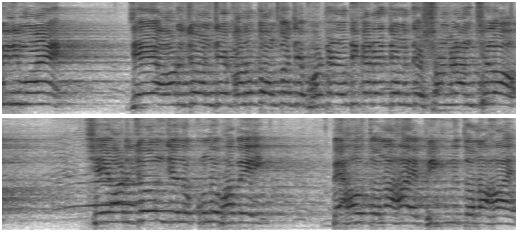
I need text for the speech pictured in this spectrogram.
বিনিময়ে যে অর্জন, যে গণতন্ত্র, যে ভোটের অধিকারের জন্য যে সংগ্রাম ছিল, সেই অর্জন যেন কোনোভাবেই ব্যাহত না হয়, বিঘ্নিত না হয়।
